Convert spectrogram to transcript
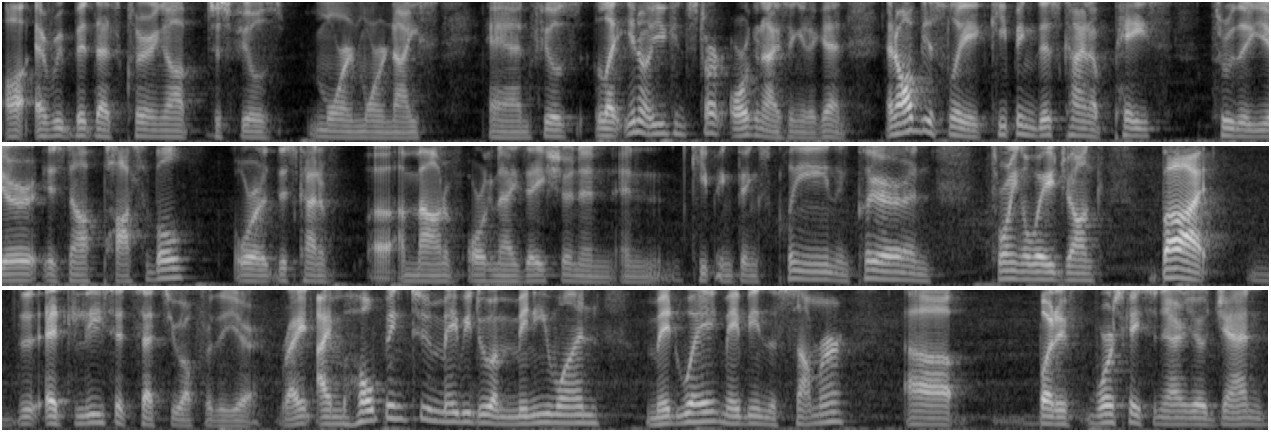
uh, every bit that's clearing up just feels more and more nice and feels like you know you can start organizing it again and obviously keeping this kind of pace through the year is not possible or this kind of uh, amount of organization and and keeping things clean and clear and throwing away junk but the, at least it sets you up for the year right i'm hoping to maybe do a mini one midway maybe in the summer uh, but if worst case scenario jan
